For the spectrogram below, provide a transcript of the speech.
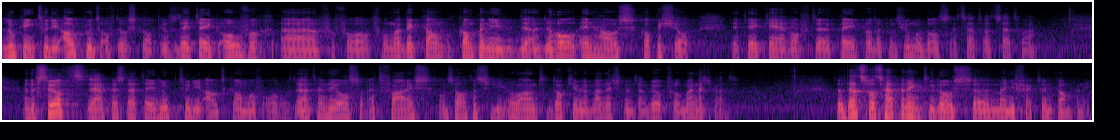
looking to the output of those copiers. They take over uh, for, from a big com company the, the whole in-house copy shop. They take care of the paper, the consumables, etc., etc. And the third step is that they look to the outcome of all of that, and they also advise consultancy around document management and workflow management. So that's what's happening to those uh, manufacturing companies.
